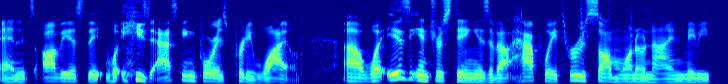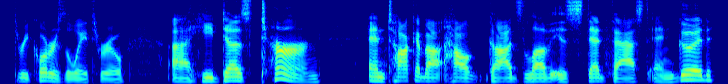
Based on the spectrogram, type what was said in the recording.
and it's obvious that what he's asking for is pretty wild. Uh, what is interesting is about halfway through Psalm 109, maybe three quarters of the way through, uh, he does turn and talk about how God's love is steadfast and good,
